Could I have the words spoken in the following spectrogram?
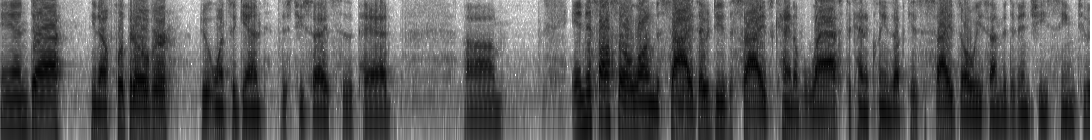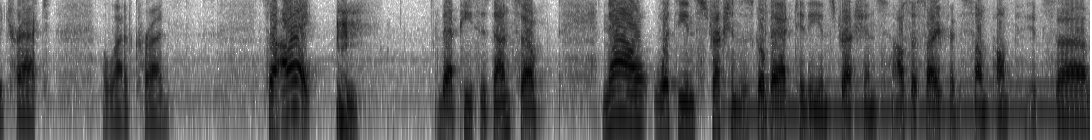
And uh, you know, flip it over, do it once again. There's two sides to the pad. Um, and this also along the sides, I would do the sides kind of last to kind of clean it up because the sides always on the Da Vinci seem to attract a lot of crud. So, alright, that piece is done. So, now what the instructions, let's go back to the instructions. Also, sorry for the sump pump. It's uh,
